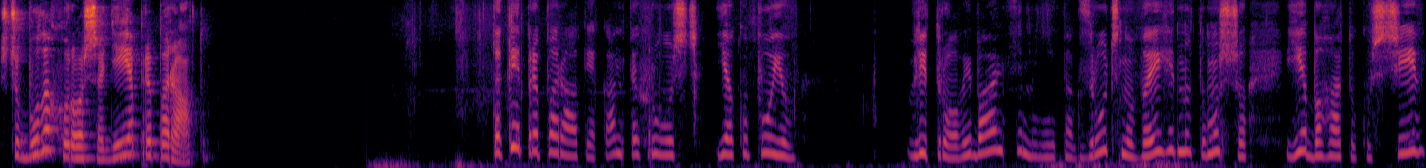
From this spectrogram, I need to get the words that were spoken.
щоб була хороша дія препарату. Такий препарат, як антихрущ, я купую в літровій банці. Мені так зручно, вигідно, тому що є багато кущів,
